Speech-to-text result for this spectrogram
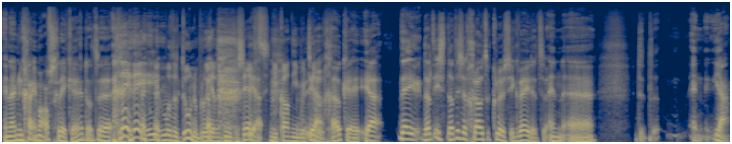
en nou, nu ga je me afschrikken, hè? Dat, eh, Nee, nee, je moet het doen. Ik bedoel, je hebt het nu gezegd. Je kan niet meer terug. Ja, oké. ja. Nee, dat is, dat is een grote klus, ik weet het. En, en ja,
